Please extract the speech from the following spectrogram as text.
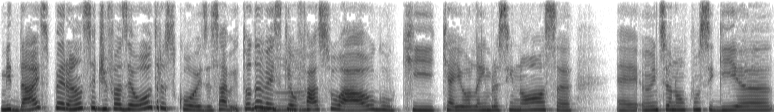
me dá esperança de fazer outras coisas, sabe? Toda vez que eu faço algo que, que aí eu lembro assim, nossa, é, antes eu não conseguia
